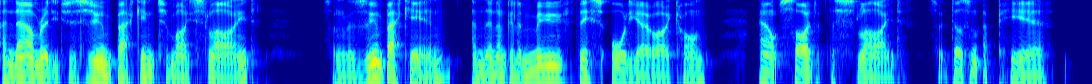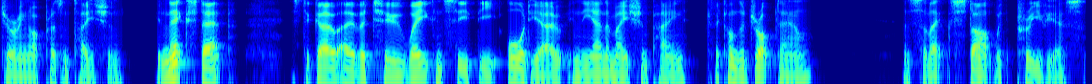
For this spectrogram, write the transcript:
And now I'm ready to zoom back into my slide. So I'm going to zoom back in and then I'm going to move this audio icon outside of the slide so it doesn't appear during our presentation. Your next step is to go over to where you can see the audio in the animation pane. Click on the drop down and select Start with Previous.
